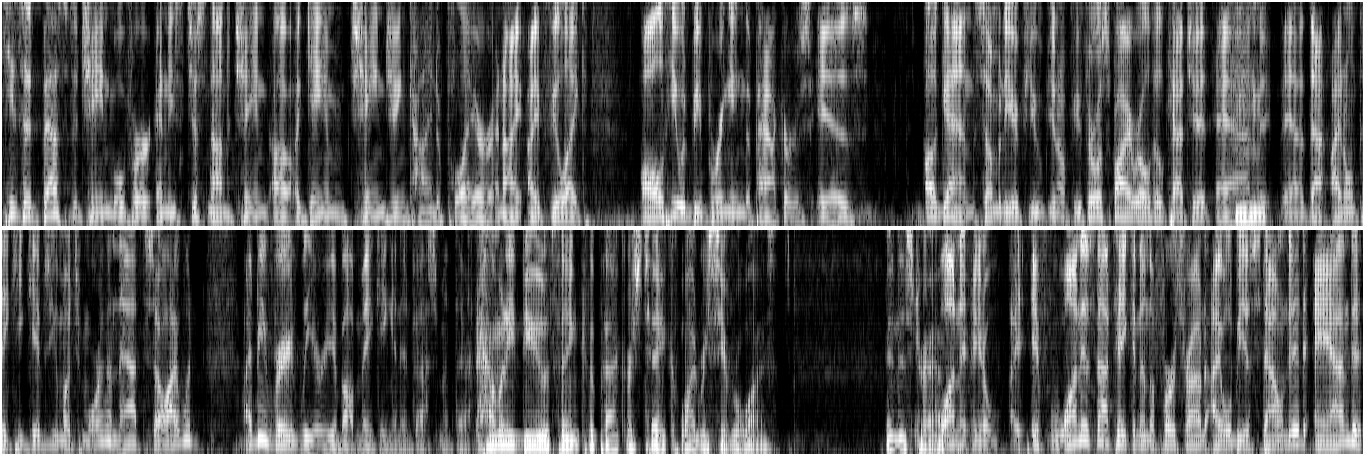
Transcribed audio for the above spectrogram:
He's at best a chain mover, and he's just not a chain uh, a game changing kind of player. And I, I feel like all he would be bringing the Packers is again somebody if you you know if you throw a spiral he'll catch it. And uh, that I don't think he gives you much more than that. So I would I'd be very leery about making an investment there. How many do you think the Packers take wide receiver wise in this draft? one you know if one is not taken in the first round I will be astounded. And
